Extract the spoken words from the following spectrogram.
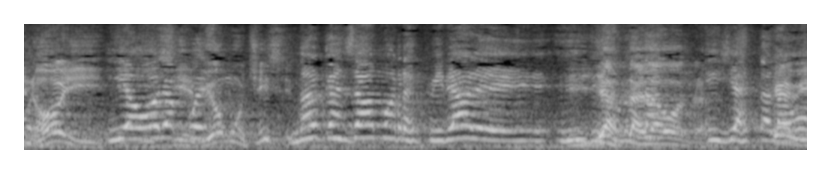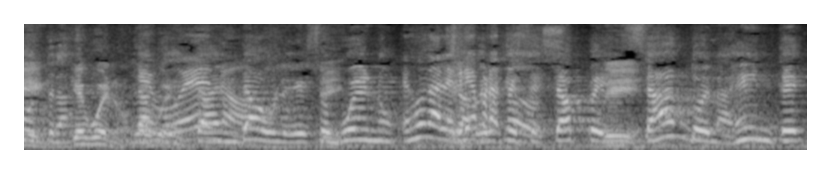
obra. no, y- y ahora sirvió pues muchísimo. no alcanzamos a respirar eh, Y ya está la otra. Y ya está Qué la bien, otra. qué bueno, La qué que bueno. está en Daule, eso Sí. es bueno. Es una alegría Saber para que todos. se está pensando en la gente,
